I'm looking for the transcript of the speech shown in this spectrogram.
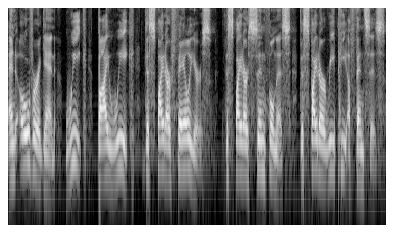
and over again, week by week, despite our failures, despite our sinfulness, despite our repeat offenses.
